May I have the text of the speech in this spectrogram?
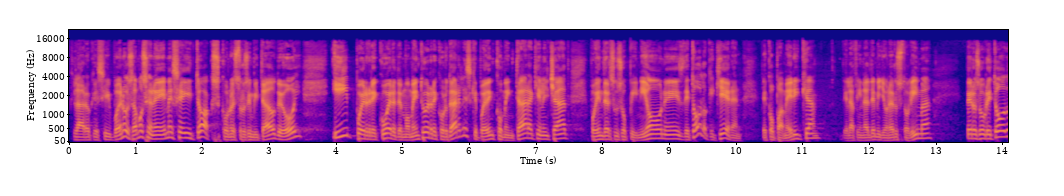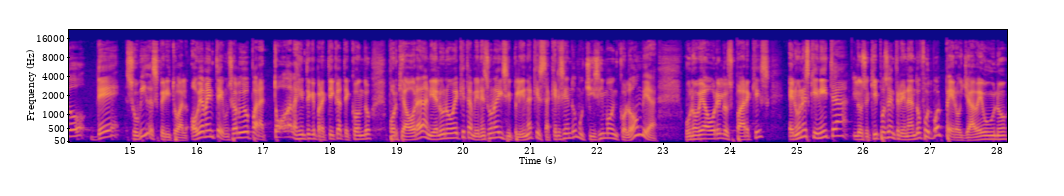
Claro que sí. Bueno, estamos en MCI Talks con nuestros invitados de hoy y pues recuerden, momento de recordarles que pueden comentar aquí en el chat, pueden dar sus opiniones de todo lo que quieran, de Copa América, de la final de Millonarios Tolima, pero sobre todo de su vida espiritual. Obviamente, un saludo para toda la gente que practica taekwondo, porque ahora Daniel uno ve que también es una disciplina que está creciendo muchísimo en Colombia. Uno ve ahora en los parques, en una esquinita, los equipos entrenando fútbol, pero ya ve uno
